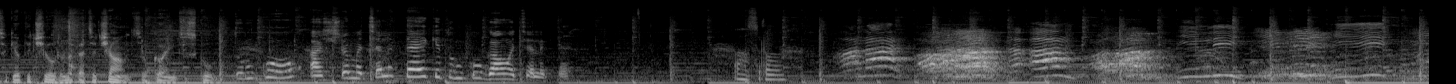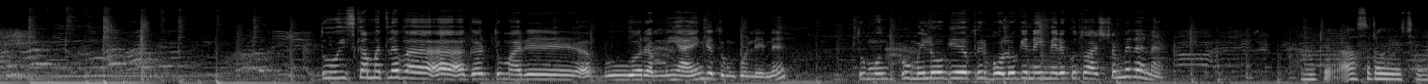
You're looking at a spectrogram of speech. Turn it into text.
to give the children a better chance of going to school. तुमको आश्रम अच्छा लगता है कि तुमको गाँव अच्छा लगता है? आश्रम। तो इसका मतलब अगर तुम्हारे अबू और अम्मी आएँगे तुमको लेने तुम उनको मिलोगे फिर बोलोगे नहीं मेरे को तो आश्रम में रहना है। मुझे आश्रम में छोड़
